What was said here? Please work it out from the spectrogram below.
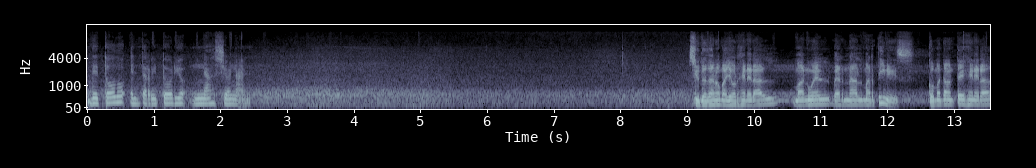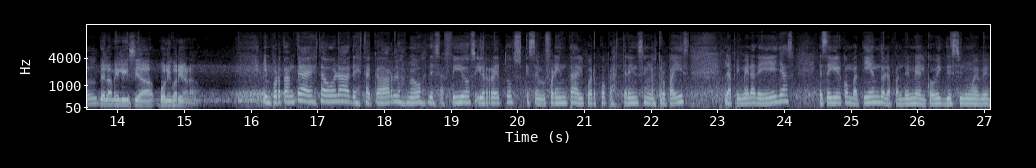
de todo el territorio nacional. Ciudadano Mayor General Manuel Bernal Martínez, Comandante General de la Milicia Bolivariana. Importante a esta hora destacar los nuevos desafíos y retos que se enfrenta el cuerpo castrense en nuestro país. La primera de ellas es seguir combatiendo la pandemia del COVID-19,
